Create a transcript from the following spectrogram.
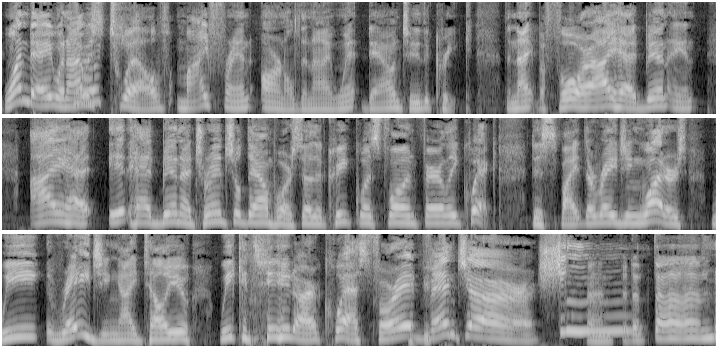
One day when I was 12, my friend Arnold and I went down to the creek. The night before, I had been in. I had it had been a torrential downpour, so the creek was flowing fairly quick. Despite the raging waters, we raging, I tell you, we continued our quest for adventure. Shing! Dun, dun, dun,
